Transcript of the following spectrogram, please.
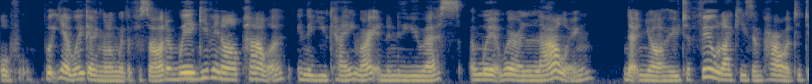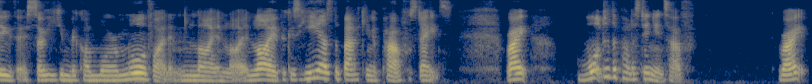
awful. But yeah, we're going along with the facade and we're giving our power in the UK, right, and in the US, and we're, we're allowing Netanyahu to feel like he's empowered to do this so he can become more and more violent and lie and lie and lie because he has the backing of powerful states, right? What do the Palestinians have, right?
